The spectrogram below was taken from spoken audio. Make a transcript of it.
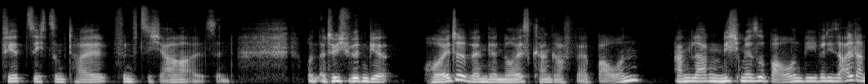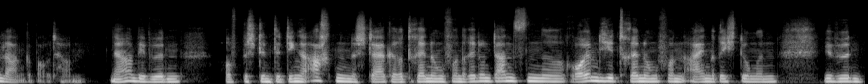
40, zum Teil 50 Jahre alt sind. Und natürlich würden wir heute, wenn wir ein neues Kernkraftwerk bauen, Anlagen nicht mehr so bauen, wie wir diese Altanlagen gebaut haben. Ja, wir würden auf bestimmte Dinge achten, eine stärkere Trennung von Redundanzen, eine räumliche Trennung von Einrichtungen. Wir würden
